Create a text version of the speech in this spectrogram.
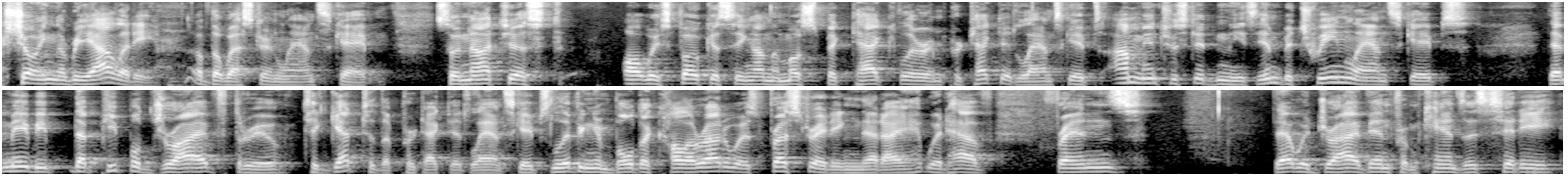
showing the reality of the Western landscape. So, not just always focusing on the most spectacular and protected landscapes, I'm interested in these in between landscapes that maybe that people drive through to get to the protected landscapes. Living in Boulder, Colorado is frustrating that I would have friends that would drive in from Kansas City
